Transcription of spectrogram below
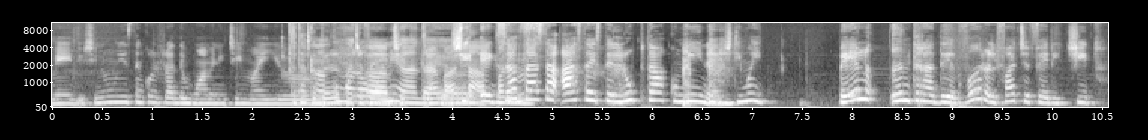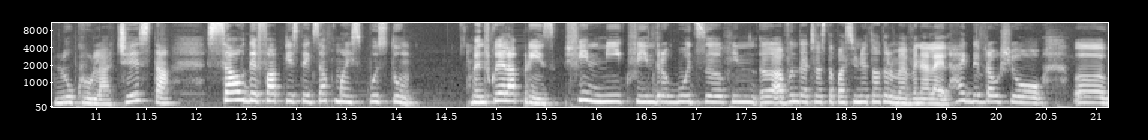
mediu și nu este înconjurat de oamenii cei mai... uh, Dacă Acum Bel face România, fericit da, treaba e- și asta, exact poate- asta, asta este lupta cu mine. Știi, măi, pe el într-adevăr îl face fericit lucrul acesta? Sau de fapt este exact cum ai spus tu, pentru că el a prins, fiind mic, fiind drăguț, fiind, uh, având această pasiune, toată lumea venea la el. Haide, vreau și eu uh,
